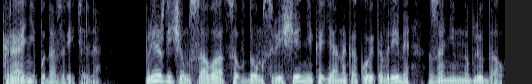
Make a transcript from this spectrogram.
крайне подозрительно. Прежде чем соваться в дом священника, я на какое-то время за ним наблюдал.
